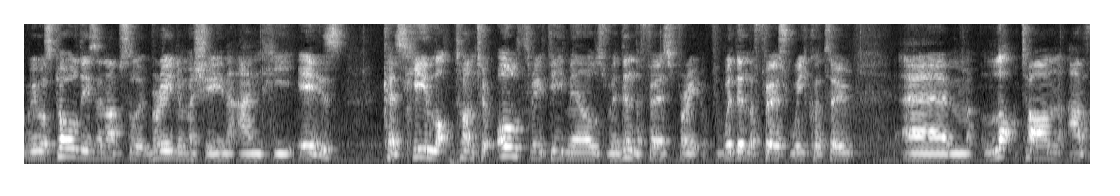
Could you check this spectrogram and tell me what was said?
we was told he's an absolute breeding machine, and he is, because he locked onto all three females within the first three, within the first week or two. Um, locked on. I've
